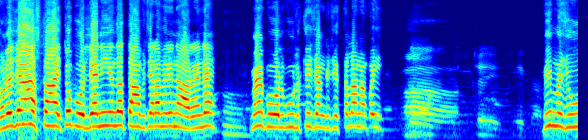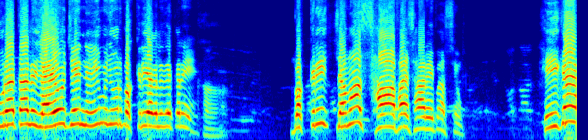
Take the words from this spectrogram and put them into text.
ਥੋੜਾ ਜਿਹਾ ਉਸਤਾਦ ਤੋਂ ਬੋਲਿਆ ਨਹੀਂ ਜਾਂਦਾ ਤਾਂ ਵਿਚਾਰਾ ਮੇਰੇ ਨਾਲ ਰਹਿੰਦਾ। ਹਾਂ। ਮੈਂ ਬੋਲ ਬੋਲ ਕੇ ਜੰਗ ਜਿੱਤ ਲਾਣਾ ਭਾਈ ਹਾਂ ਠੀਕ ਠੀਕ ਆ। ਵੀ ਮਜੂਰ ਹੈ ਤਾਂ ਲਿਜਾਇਓ ਜੇ ਨਹੀਂ ਮਜੂਰ ਬੱਕਰੀ ਅਗਲੇ ਦੇ ਘਰੇ। ਹੈ। ਹਾਂ। ਬੱਕਰੀ ਜਮਾ ਸਾਫ਼ ਹੈ ਸਾਰੇ ਪਾਸਿਓਂ। ਠੀਕ ਹੈ?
